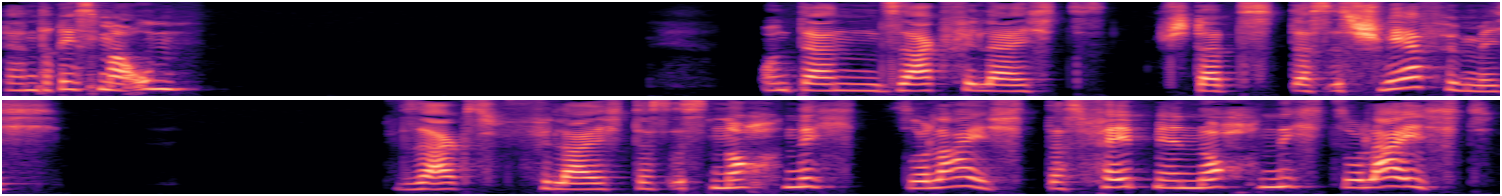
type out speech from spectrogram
dann dreh's mal um. Und dann sag vielleicht, statt das ist schwer für mich, sagst vielleicht, das ist noch nicht so leicht, das fällt mir noch nicht so leicht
